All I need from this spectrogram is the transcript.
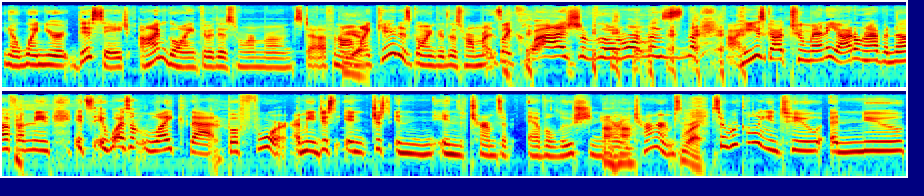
You know, when you're this age, I'm going through this hormone stuff, and all Yeah. my kid is going through this hormone. It's like clash of the hormones. He's got too many. I don't have enough. I mean, it's it wasn't like that before. I mean, just in just in in the terms of evolutionary terms. Uh-huh. Right. So we're going into a new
